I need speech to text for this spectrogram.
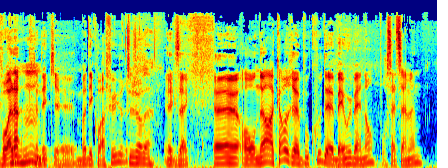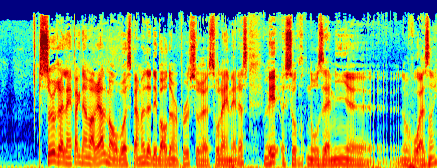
Voilà, Mhm. chronique euh, mode et coiffure. Toujours là. Exact. Euh, on a encore beaucoup de ben oui, ben non pour cette semaine. Sur l'impact de Montréal, mais on va se permettre de déborder un peu sur, sur la MLS et sur nos amis, euh, nos voisins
